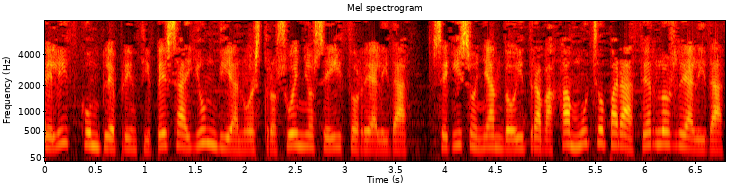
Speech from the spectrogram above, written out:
Feliz cumple princesa y un día nuestro sueño se hizo realidad, seguí soñando y trabajá mucho para hacerlos realidad.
